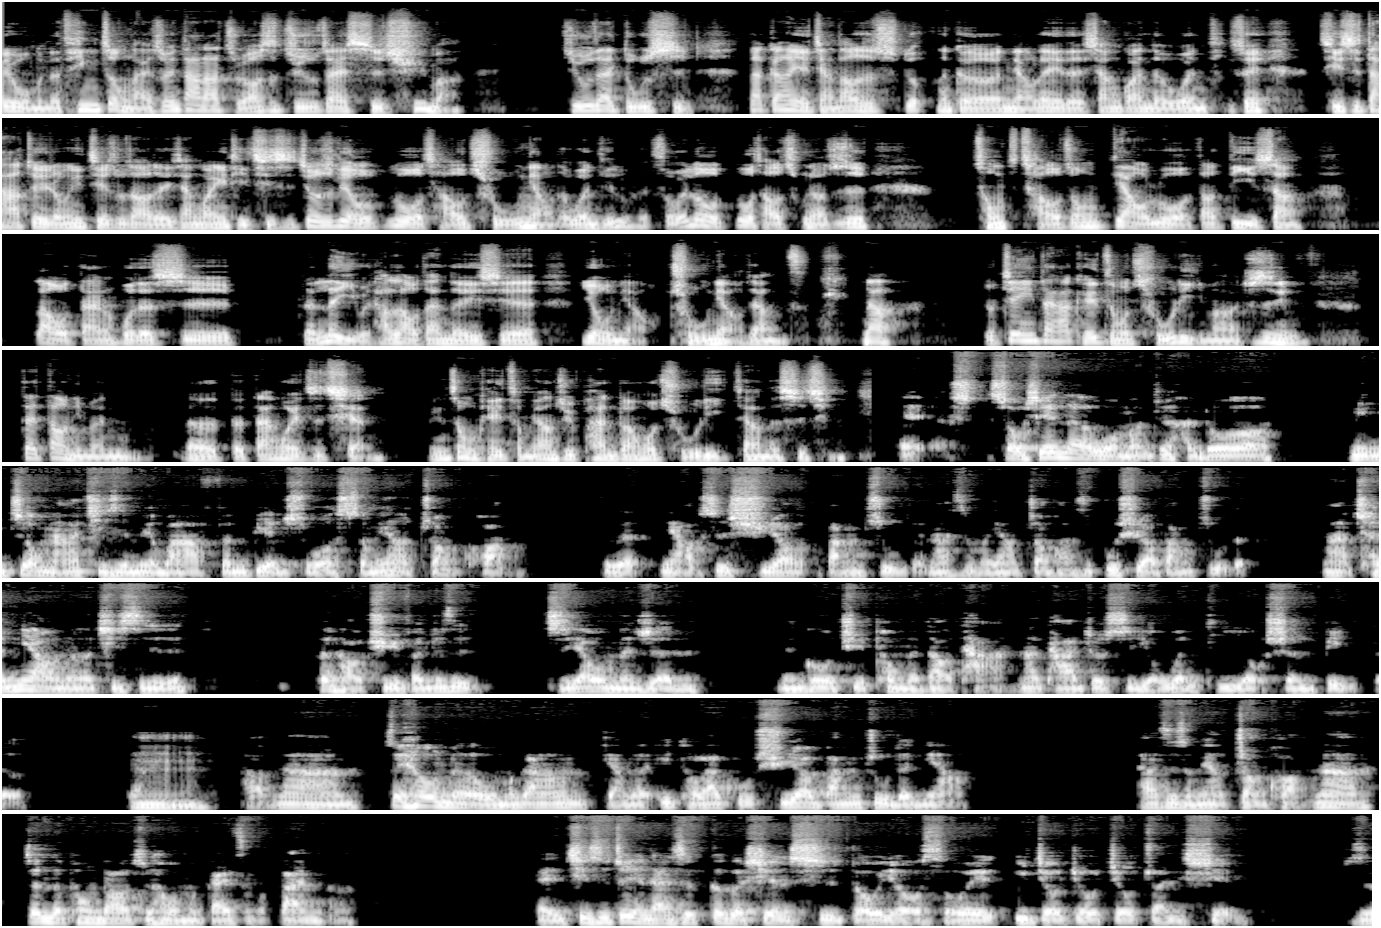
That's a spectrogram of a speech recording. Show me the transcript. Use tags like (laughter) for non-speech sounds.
对我们的听众来说，因为大家主要是居住在市区嘛，居住在都市。那刚刚也讲到的是那个鸟类的相关的问题，所以其实大家最容易接触到的相关议题，其实就是落落巢雏鸟的问题。所谓落落巢雏鸟，就是从巢中掉落到地上落单，或者是人类以为它落单的一些幼鸟、雏鸟这样子。那有建议大家可以怎么处理吗？就是你在到你们呃的单位之前。民众可以怎么样去判断或处理这样的事情？诶，首先呢，我们就很多民众呢，他其实没有办法分辨说什么样的状况，这个鸟是需要帮助的，那什么样的状况是不需要帮助的？那成鸟呢，其实更好区分，就是只要我们人能够去碰得到它，那它就是有问题、有生病的。嗯，好，那最后呢，我们刚刚讲了一头拉苦需要帮助的鸟。它是什么样的状况？那真的碰到之后，我们该怎么办呢？哎，其实最简单是各个县市都有所谓一九九九专线，就是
